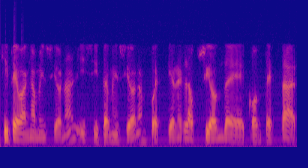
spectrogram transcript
si te van a mencionar y si te mencionan, pues tienes la opción de contestar.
